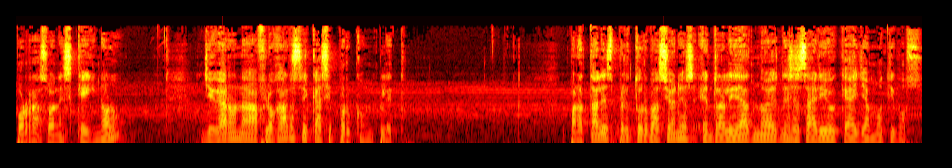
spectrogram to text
por razones que ignoro, llegaron a aflojarse casi por completo. Para tales perturbaciones en realidad no es necesario que haya motivos.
